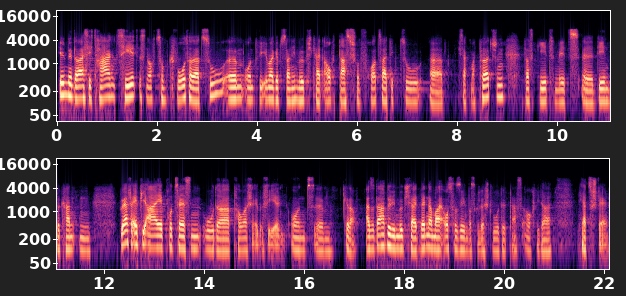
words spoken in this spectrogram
In den 30 Tagen zählt es noch zum Quota dazu ähm, und wie immer gibt es dann die Möglichkeit, auch das schon vorzeitig zu, äh, ich sag mal, purchen. Das geht mit äh, den bekannten Graph API Prozessen oder PowerShell Befehlen. Und ähm, genau, also da habt ihr die Möglichkeit, wenn da mal aus Versehen was gelöscht wurde, das auch wieder herzustellen.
